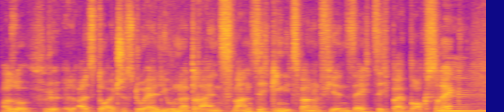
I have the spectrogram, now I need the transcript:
Also für, als deutsches Duell. Die 123 gegen die 264 bei Boxrec. Mhm.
